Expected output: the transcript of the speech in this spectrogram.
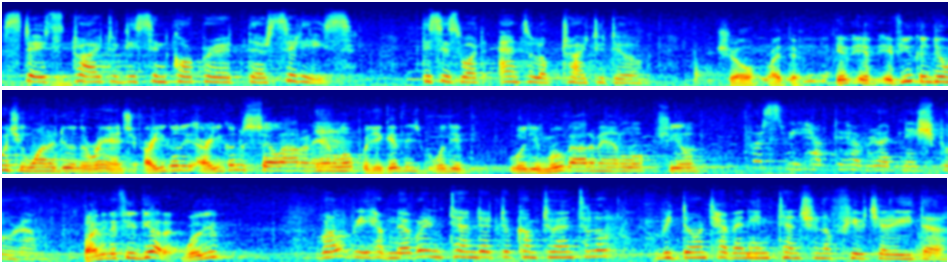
states tried to disincorporate their cities. This is what Antelope tried to do. show right there. If, if, if you can do what you want to do in the ranch, are you going to are you going to sell out an antelope? Will you give these? Will you will you move out of antelope, Sheila? First, we have to have Radneshpuram. I mean, if you get it, will you? Well, we have never intended to come to Antelope. We don't have any intention of future either.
